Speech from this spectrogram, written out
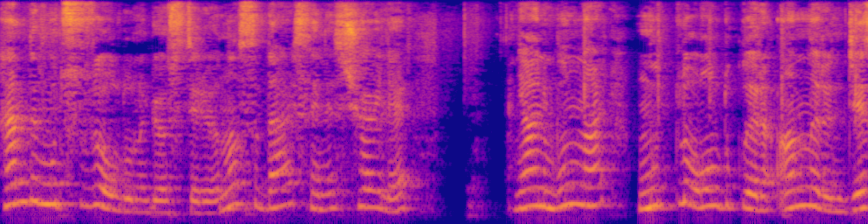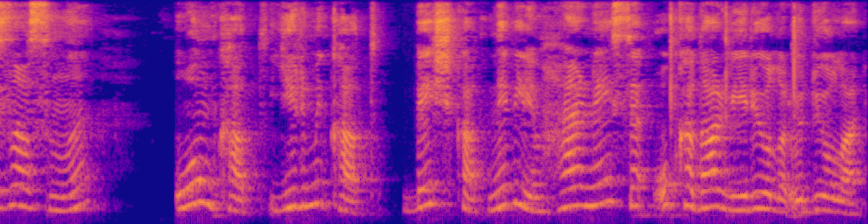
hem de mutsuz olduğunu gösteriyor. Nasıl derseniz şöyle yani bunlar mutlu oldukları anların cezasını 10 kat, 20 kat, 5 kat ne bileyim her neyse o kadar veriyorlar, ödüyorlar.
